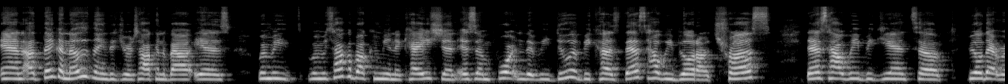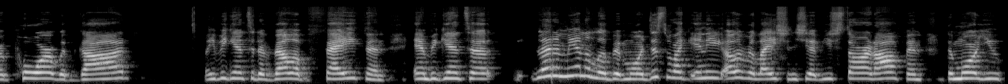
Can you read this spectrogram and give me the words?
And I think another thing that you're talking about is when we when we talk about communication, it's important that we do it because that's how we build our trust. That's how we begin to build that rapport with God. We begin to develop faith and and begin to let him in a little bit more. Just like any other relationship, you start off, and the more you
